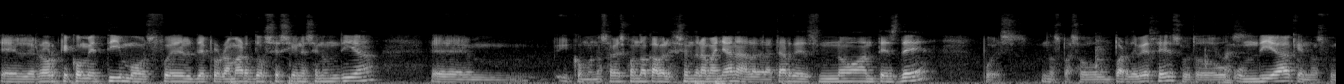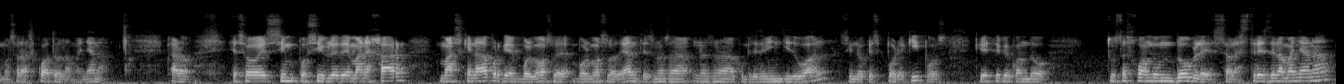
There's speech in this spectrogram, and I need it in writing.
El error que cometimos fue el de programar dos sesiones en un día. Eh, y como no sabes cuándo acaba la sesión de la mañana, la de la tarde es no antes de, pues nos pasó un par de veces, sobre todo un día que nos fuimos a las 4 de la mañana. Claro, eso es imposible de manejar, más que nada porque volvemos, volvemos a lo de antes, no es, una, no es una competición individual, sino que es por equipos. Quiere decir que cuando tú estás jugando un dobles a las 3 de la mañana,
